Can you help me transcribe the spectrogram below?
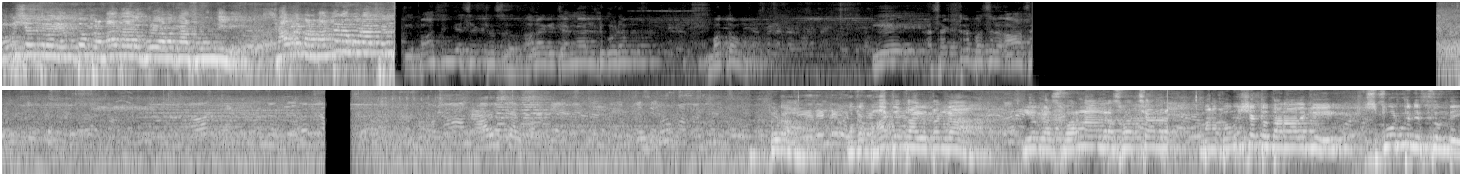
భవిష్యత్తులో ఎంతో ప్రమాదాలకు గురే అవకాశం ఉంది. కాబట్టి మనం అందరం కూడా తెలుసు ఈ పాసింజర్ సెక్టర్స్ అలాగే జంగారెడ్డిగూడెం మొత్తం ఏ సెక్టర్ బస్సులు ఆ కూడా ఒక బాధ్యతాయుతంగా ఈ యొక్క స్వర్ణాంధ్ర స్వచ్ఛాంధ్ర మన భవిష్యత్తు తరాలకి స్ఫూర్తినిస్తుంది.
